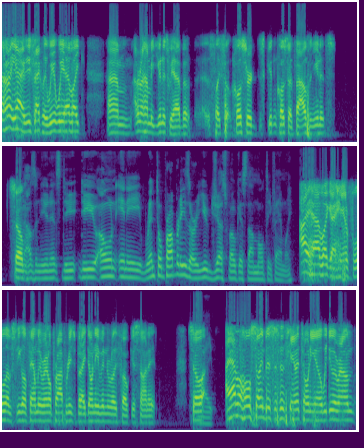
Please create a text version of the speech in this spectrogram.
uh, yeah, exactly. We we have like um, I don't know how many units we have, but it's like so closer, just getting close to a thousand units. So Thousand units. Do you do you own any rental properties, or are you just focused on multifamily? I have like a handful of single family rental properties, but I don't even really focus on it. So Right. I have a wholesaling business in San Antonio. We do around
